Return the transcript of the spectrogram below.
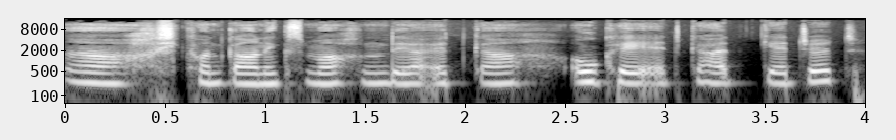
Ach, ich konnte gar nichts machen, der Edgar. Okay, Edgar hat Gadget.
